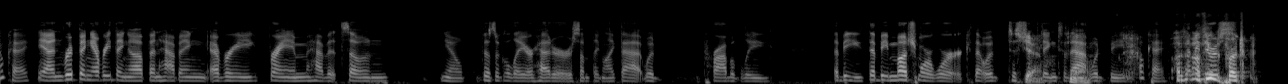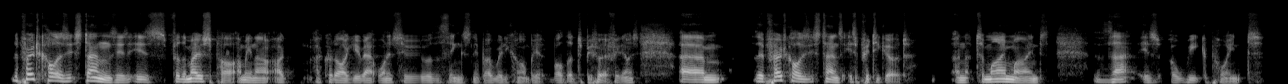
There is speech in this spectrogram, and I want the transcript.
Okay. Yeah, and ripping everything up and having every frame have its own, you know, physical layer header or something like that would probably that'd be that'd be much more work. That would to shifting yeah, to that yeah. would be okay. I, I, mean, think the, prot- the, protocol as it stands is is for the most part. I mean, I, I, I could argue about one or two other things, but I really can't be bothered to be perfectly honest. Um, the protocol as it stands is pretty good, and to my mind, that is a weak point.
